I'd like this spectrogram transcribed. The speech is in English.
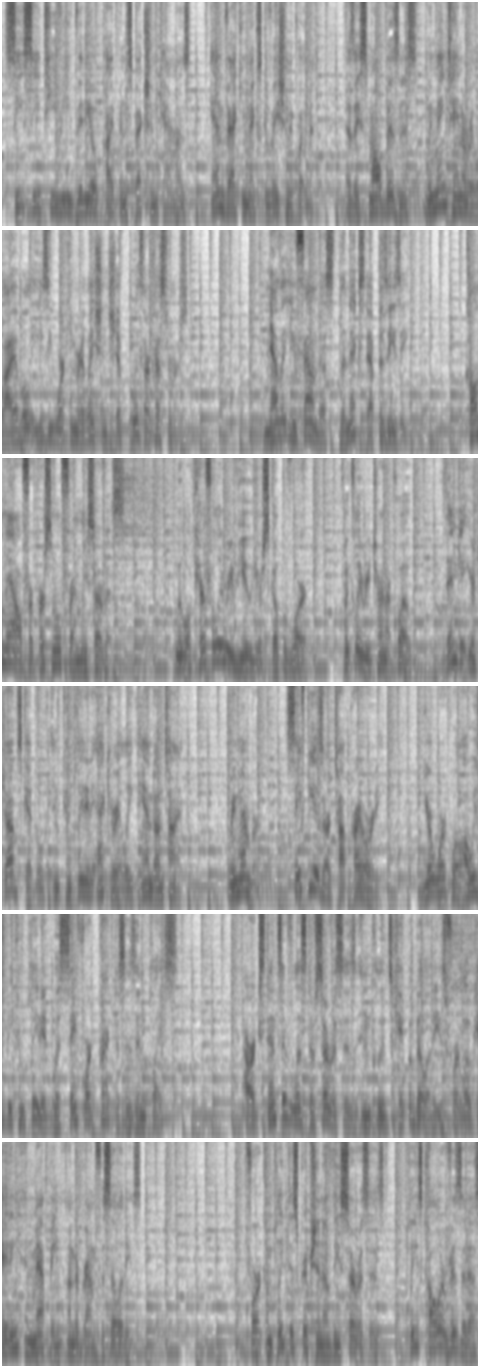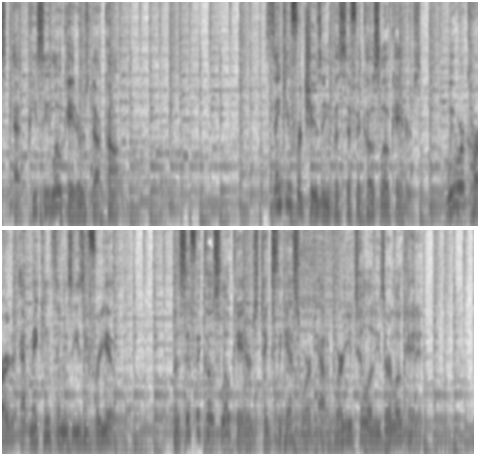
CCTV video pipe inspection cameras, and vacuum excavation equipment. As a small business, we maintain a reliable, easy working relationship with our customers. Now that you've found us, the next step is easy. Call now for personal friendly service. We will carefully review your scope of work, quickly return a quote, then get your job scheduled and completed accurately and on time. Remember, safety is our top priority. Your work will always be completed with safe work practices in place. Our extensive list of services includes capabilities for locating and mapping underground facilities. For a complete description of these services, please call or visit us at pclocators.com. Thank you for choosing Pacific Coast Locators. We work hard at making things easy for you. Pacific Coast Locators takes the guesswork out of where utilities are located.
